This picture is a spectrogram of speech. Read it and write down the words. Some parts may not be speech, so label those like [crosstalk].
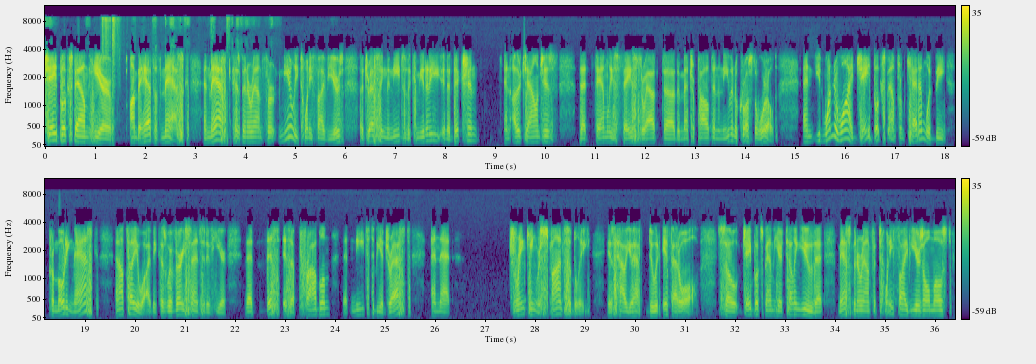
Jay Buchsbaum here on behalf of MASK. And MASK has been around for nearly 25 years, addressing the needs of the community in addiction and other challenges that families face throughout uh, the metropolitan and even across the world. And you'd wonder why Jay Buchsbaum from Kedem would be promoting mask. And I'll tell you why, because we're very sensitive here that this is a problem that needs to be addressed and that drinking responsibly is how you have to do it, if at all. So Jay Buchsbaum here telling you that mask's been around for 25 years almost.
